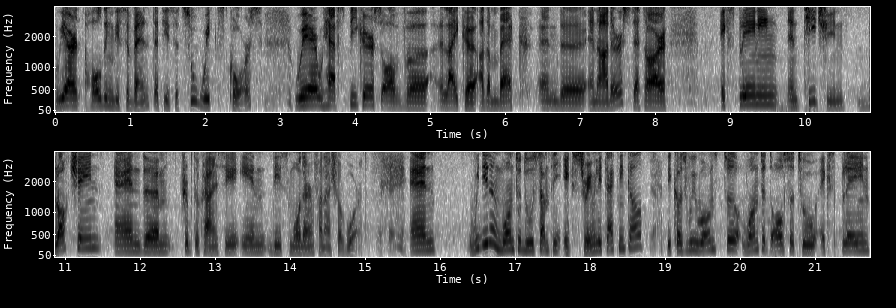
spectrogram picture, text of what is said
We are holding this event that is a two weeks course, where we have speakers of uh, like uh, Adam Back and uh, and others that are explaining and teaching blockchain and um, cryptocurrency in this modern financial world. Okay. And we didn't want to do something extremely technical yeah. because we want to, wanted also to explain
